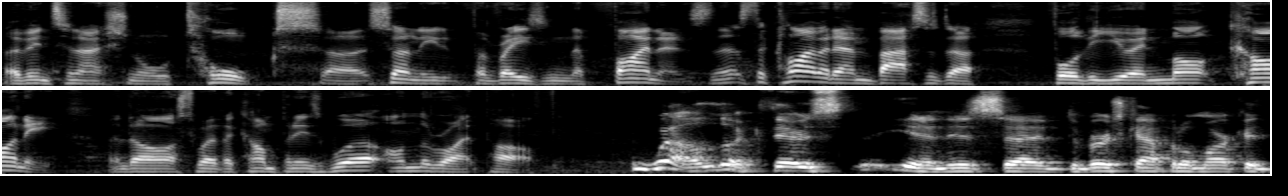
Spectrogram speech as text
of international talks, uh, certainly for raising the finance, and that's the climate ambassador for the UN, Mark Carney, and asked whether companies were on the right path. Well, look, there's you know there's a diverse capital market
